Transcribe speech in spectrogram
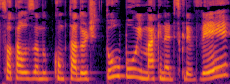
só tá usando computador de tubo e máquina de escrever.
